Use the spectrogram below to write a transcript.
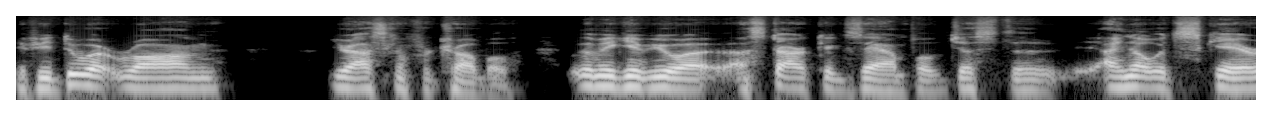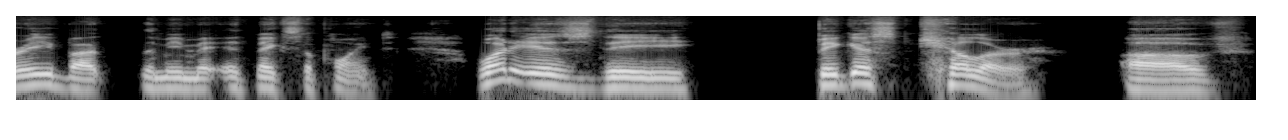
If you do it wrong, you're asking for trouble. Let me give you a, a stark example. Just to, I know it's scary, but let me. It makes the point. What is the biggest killer of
